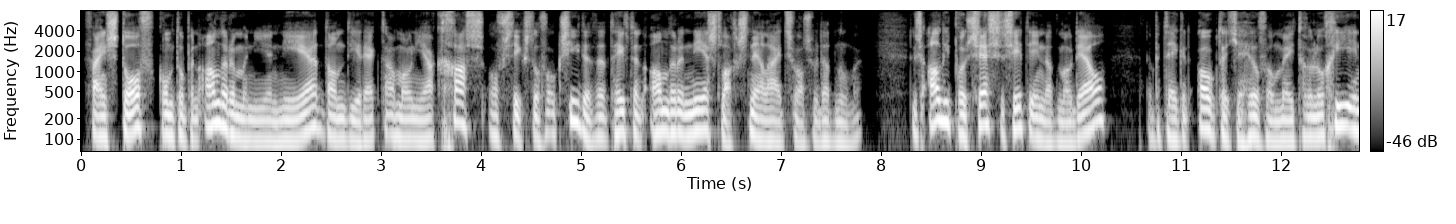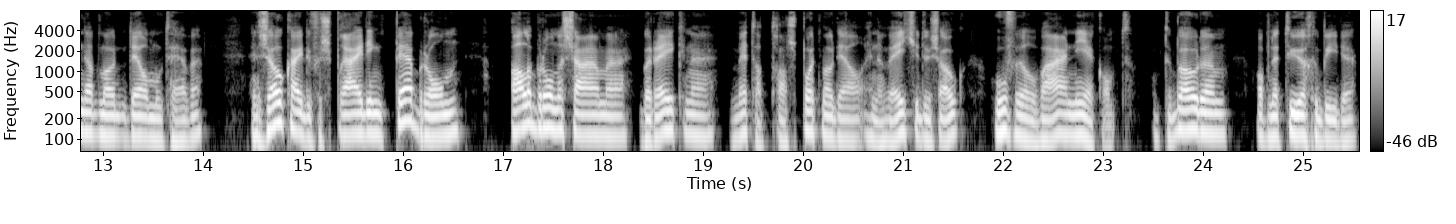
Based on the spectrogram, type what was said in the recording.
Fijn stof komt op een andere manier neer dan direct ammoniakgas of stikstofoxide. Dat heeft een andere neerslagsnelheid, zoals we dat noemen. Dus al die processen zitten in dat model. Dat betekent ook dat je heel veel meteorologie in dat model moet hebben. En zo kan je de verspreiding per bron, alle bronnen samen berekenen met dat transportmodel. En dan weet je dus ook hoeveel waar neerkomt. Op de bodem, op natuurgebieden,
